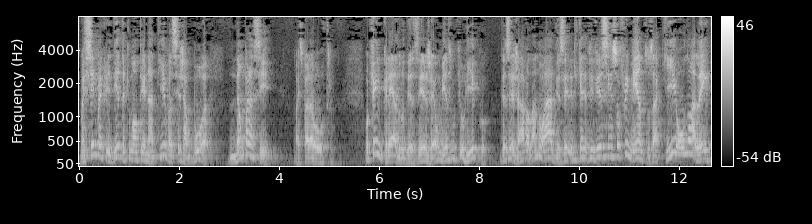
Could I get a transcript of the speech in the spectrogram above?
mas sempre acredita que uma alternativa seja boa não para si, mas para outro. O que o incrédulo deseja é o mesmo que o rico desejava lá no Hades. Ele quer viver sem sofrimentos, aqui ou no além,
